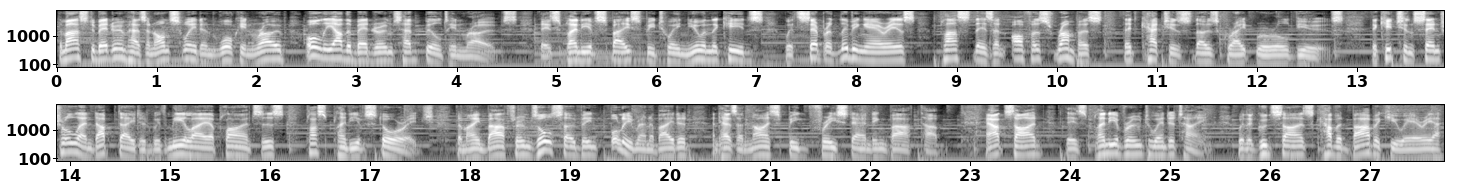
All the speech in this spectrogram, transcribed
The master bedroom has an ensuite and walk in robe, all the other bedrooms have built in robes. There's plenty of space between you and the kids, with separate living areas, plus, there's an office rumpus that catches those great rural views. The kitchen's central and updated with Miele appliances, plus plenty of storage. The main bathroom's also been fully renovated and has a nice big freestanding bathtub. Outside, there's plenty of room to entertain with a good sized covered barbecue area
